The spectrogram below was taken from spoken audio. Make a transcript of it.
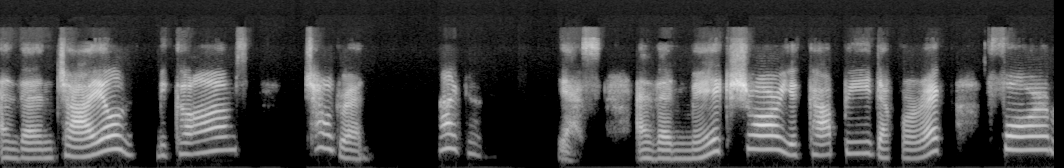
And then child becomes children. Right. Yes. And then make sure you copy the correct form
